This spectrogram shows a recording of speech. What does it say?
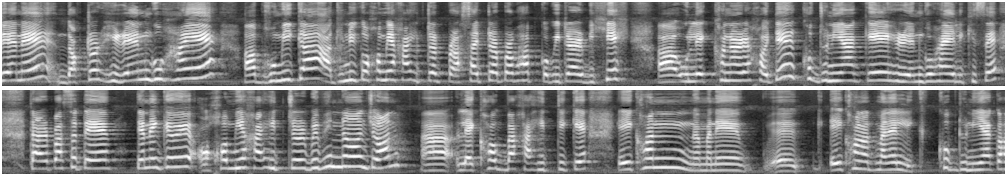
যেনে ডক্টৰ হীৰেণ গোহাঁয়ে ভূমিকা আধুনিক অসমীয়া সাহিত্যত প্ৰাচাত্যৰ প্ৰভাৱ কবিতাৰ বিশেষ উল্লেখনেৰে সৈতে খুব ধুনীয়াকৈ হীৰেণ গোহাঁয়ে লিখিছে। তাৰ পাছতে তেনেকৈ অসমীয়া সাহিত্যৰ বিভিন্নজন লেখক বা সাহিত্যিকে এইখন মানে এইখনত মানে খুব ধুনীয়াকৈ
